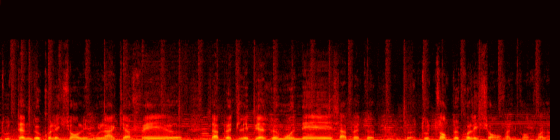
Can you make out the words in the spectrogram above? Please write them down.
tout thème de collection, les moulins à café, euh, ça peut être les pièces de monnaie, ça peut être toutes sortes de collections en fin de compte. Voilà.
